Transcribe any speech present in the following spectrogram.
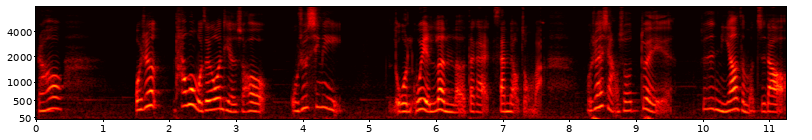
然后，我就他问我这个问题的时候，我就心里，我我也愣了大概三秒钟吧。我就在想说，对耶，就是你要怎么知道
